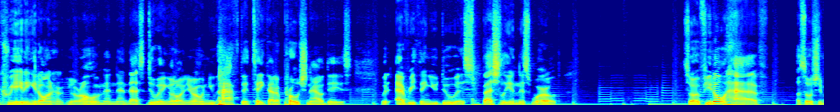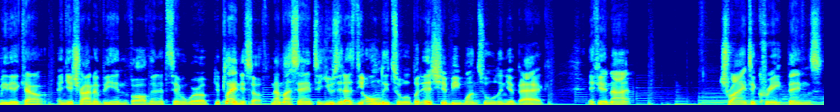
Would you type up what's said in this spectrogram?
creating it on her, your own and then that's doing it on your own. You have to take that approach nowadays with everything you do especially in this world. So if you don't have a social media account and you're trying to be involved in the entertainment world you're playing yourself. And i'm not saying to use it as the only tool but it should be one tool in your bag. If you're not trying to create things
